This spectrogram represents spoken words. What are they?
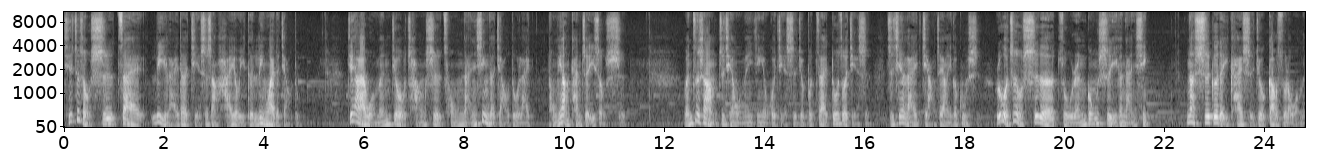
其实这首诗在历来的解释上还有一个另外的角度。接下来我们就尝试从男性的角度来同样看这一首诗。文字上之前我们已经有过解释，就不再多做解释，直接来讲这样一个故事。如果这首诗的主人公是一个男性，那诗歌的一开始就告诉了我们：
